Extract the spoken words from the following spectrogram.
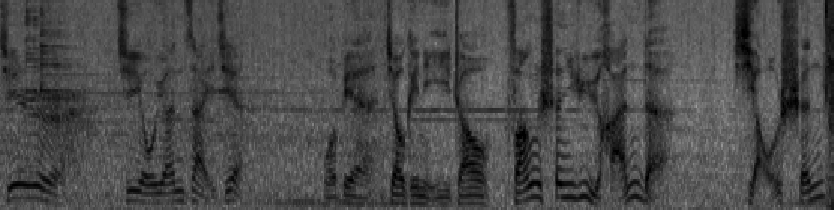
今日既有缘再见。我便教给你一招防身御寒的小神通。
